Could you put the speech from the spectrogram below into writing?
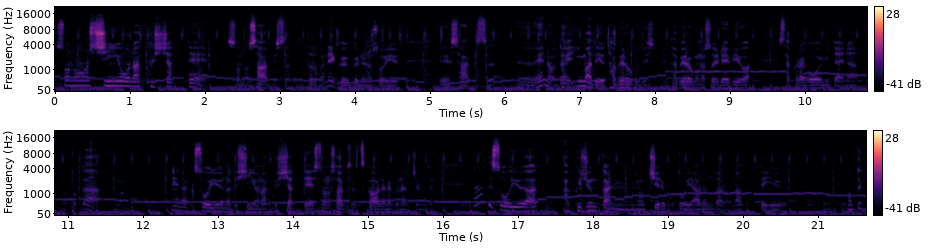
その信用をなくしちゃってそのサービスだって例えばね Google のそういうサービスへの今でいう食べログですよね食べログのそういうレビューは桜が多いみたいなのとか、ね、なんかそういうので信用なくしちゃってそのサービスが使われなくなっちゃうみたい。ななんでそういう悪循環に陥ることをやるんだろうなっていう。本当に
